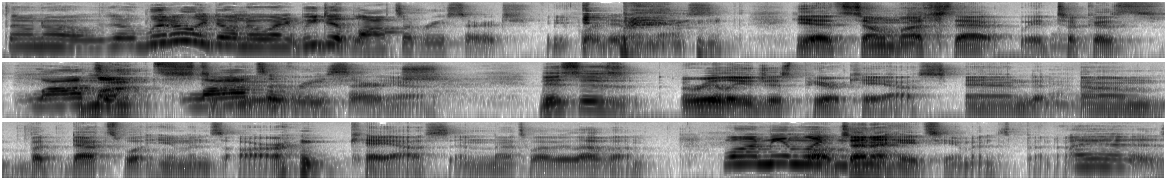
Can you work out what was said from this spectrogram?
Don't know. Literally don't know any. We did lots of research before doing this. Yeah, it's so much that it took us Lots months. of lots of research. Yeah. This is really just pure chaos, and um, but that's what humans are, chaos, and that's why we love them. Well, I mean, well, like, Jenna hates humans, but uh, I, uh,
